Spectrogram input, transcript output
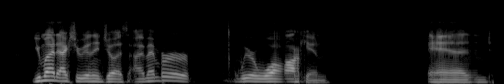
you might actually really enjoy this. I remember we were walking, and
